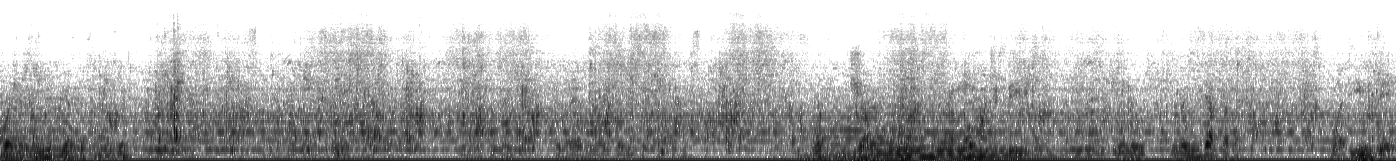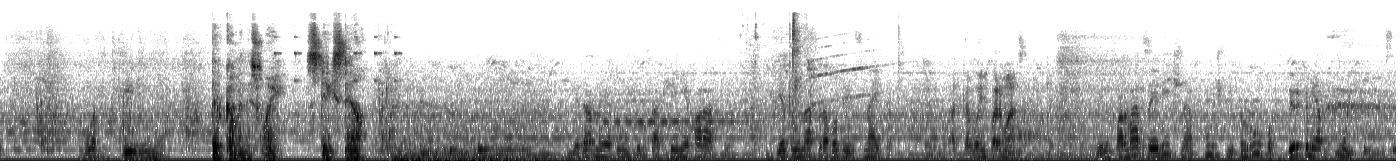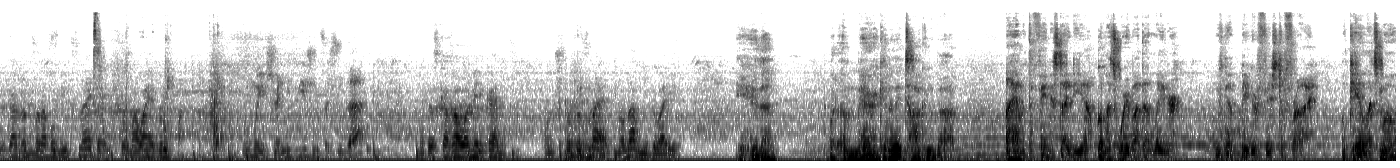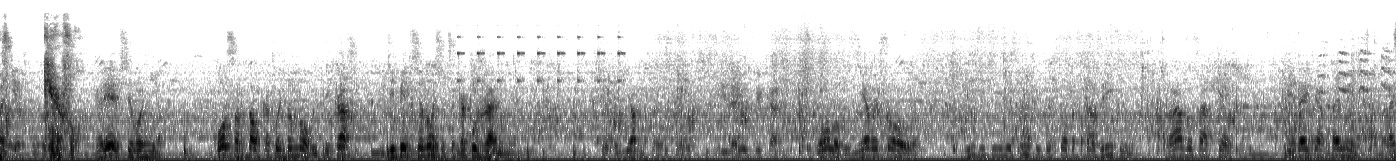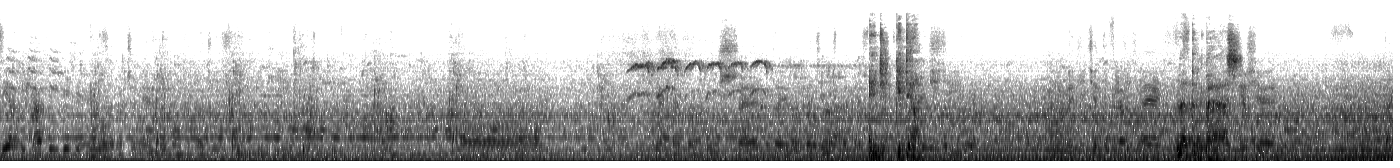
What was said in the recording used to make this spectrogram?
Хочешь сменить место с Вот черт. Равно хочешь перевести? Думаю, уже нельзя сказать. What do you think? Вот дерьмо. They're coming this way. Stay still. Недавно я получил сообщение по рации. Где-то у нас работает снайпер. От кого информация? Информация лично от кучки трупов с дырками от пуль. Кажется, работает снайпер и штурмовая группа. Думаешь, они движутся сюда? Это сказал американец. Он что-то знает, но нам не говорит. You hear that? What American are they talking about? I haven't the faintest idea, but let's worry about that later. We've got bigger fish to fry. Okay, let's move. Careful. Скорее всего, нет. Босс отдал какой-то новый приказ, и теперь все носятся, как ужаленные. Это явно происходит. Передаю приказ. Голову не высовывать. Видите или слышите что-то подозрительное, сразу сообщайте. Передайте остальным. Проверки каждые 10 минут. Prostu Angel, get down. Let them pass. będzie się tak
